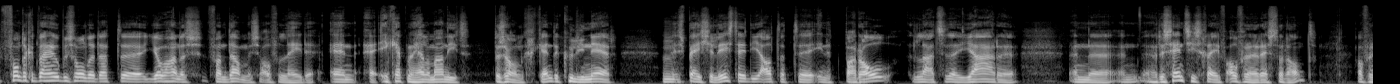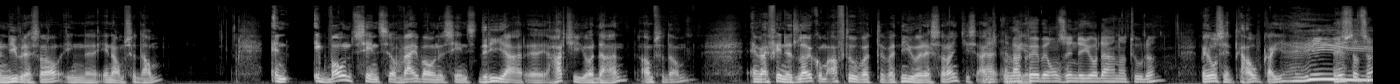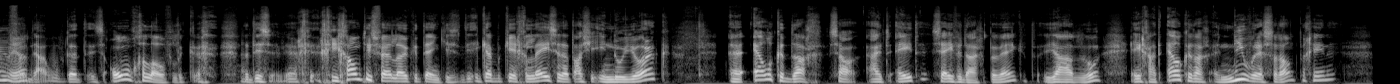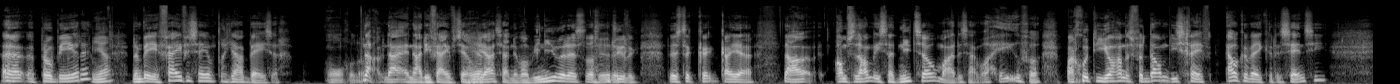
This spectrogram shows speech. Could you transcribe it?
vond ik het wel heel bijzonder... dat Johannes van Dam is overleden. En ik heb hem helemaal niet persoonlijk gekend. De culinair Hm. specialist... die altijd in het Parool de laatste jaren... Een, een, een recensie schreef over een restaurant. Over een nieuw restaurant in, in Amsterdam. En ik woon sinds, of wij wonen sinds drie jaar eh Hartje Jordaan, Amsterdam. En wij vinden het leuk om af en toe wat, wat nieuwe restaurantjes uit te En waar proberen. kun je bij ons in de Jordaan naartoe dan? Bij ons in het Hou kan je heel... Is dat zo, ja? Nou, dat is ongelooflijk. Dat is eh, gigantisch veel leuke tentjes. Ik heb een keer gelezen dat als je in New York... eh, elke dag zou uit eten, zeven dagen per week, het jaar door... en je gaat elke dag een nieuw restaurant beginnen, eh, proberen... Ja. dan ben je 75 jaar bezig. Ongelooflijk. Nou, na, en na die 75 Ja. jaar zijn er wel weer nieuwe restaurants Tuurlijk. natuurlijk. Dus dan kan- je... Nou, Amsterdam is dat niet zo, maar er zijn wel heel veel. Maar goed, die Johannes Verdam die schreef elke week een recensie.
